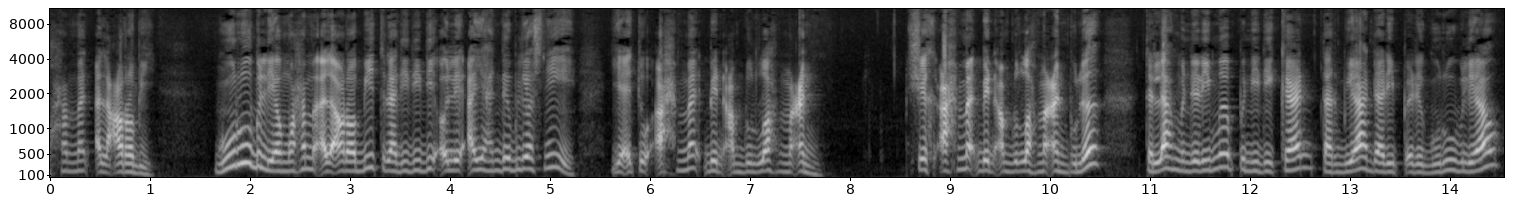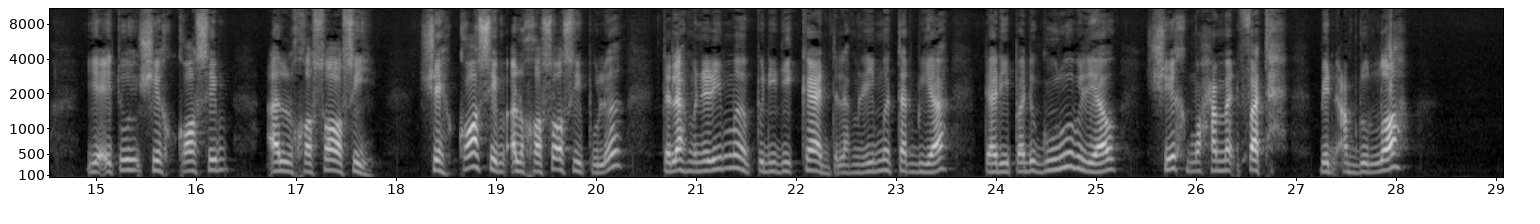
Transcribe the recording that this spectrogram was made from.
Muhammad Al-Arabi. Guru beliau Muhammad Al-Arabi telah dididik oleh ayahanda beliau sendiri iaitu Ahmad bin Abdullah Ma'an. Syekh Ahmad bin Abdullah Ma'an pula telah menerima pendidikan tarbiyah daripada guru beliau iaitu Syekh Qasim Al-Khasasi. Syekh Qasim Al-Khasasi pula telah menerima pendidikan, telah menerima tarbiyah daripada guru beliau Syekh Muhammad Fath bin Abdullah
